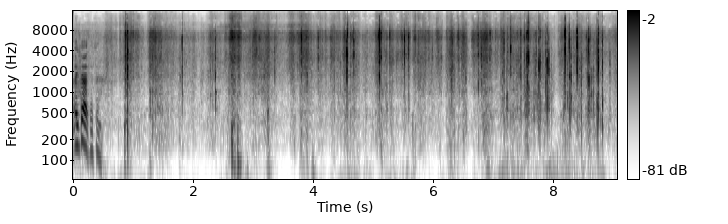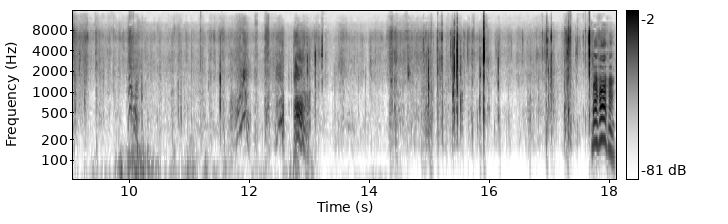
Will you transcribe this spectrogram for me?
Ahí está, acá está. Baja, baja.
